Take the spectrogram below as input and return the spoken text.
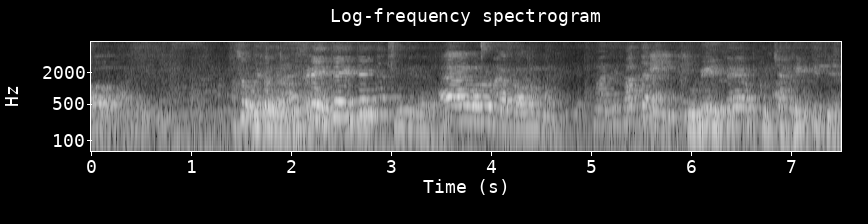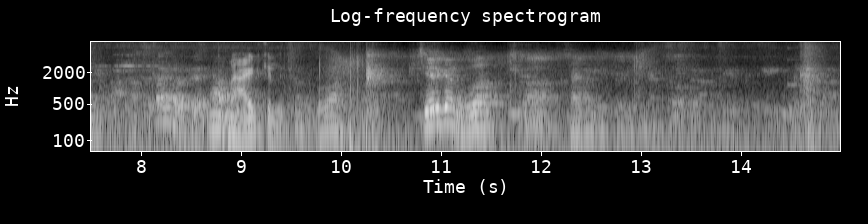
हो असं उलटं करा. इकडे इथे इथे इथे. आहे, आहे, बरोबर काय प्रॉब्लेम नाही तुम्ही इथे तुमची हाईट किती आहे? असं काय करताय. मी हाईट केली चेअर.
